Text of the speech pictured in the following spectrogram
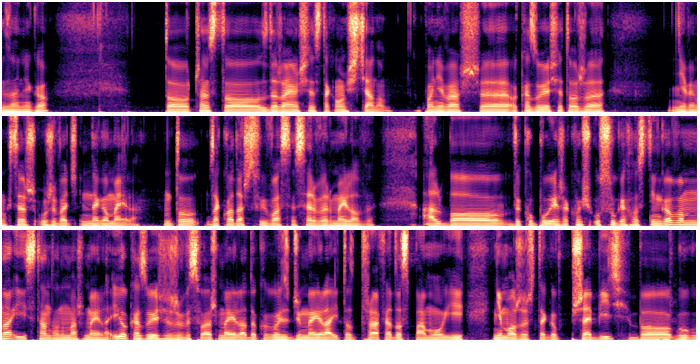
za niego, to często zdarzają się z taką ścianą, ponieważ e, okazuje się to, że nie wiem, chcesz używać innego maila, no to zakładasz swój własny serwer mailowy, albo wykupujesz jakąś usługę hostingową, no i stamtąd masz maila i okazuje się, że wysyłasz maila do kogoś z Gmaila i to trafia do spamu i nie możesz tego przebić, bo Mhm. Google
